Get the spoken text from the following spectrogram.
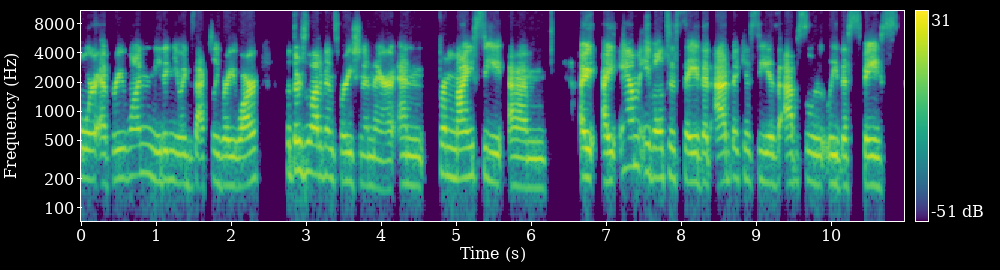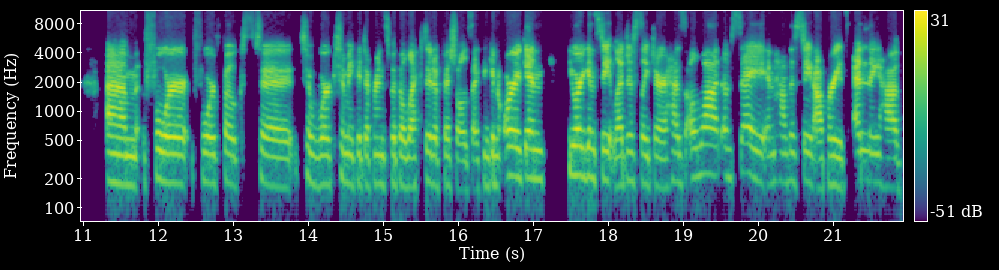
for everyone meeting you exactly where you are but there's a lot of inspiration in there and from my seat um, I, I am able to say that advocacy is absolutely the space um, for for folks to to work to make a difference with elected officials. I think in Oregon, the Oregon State Legislature has a lot of say in how the state operates, and they have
